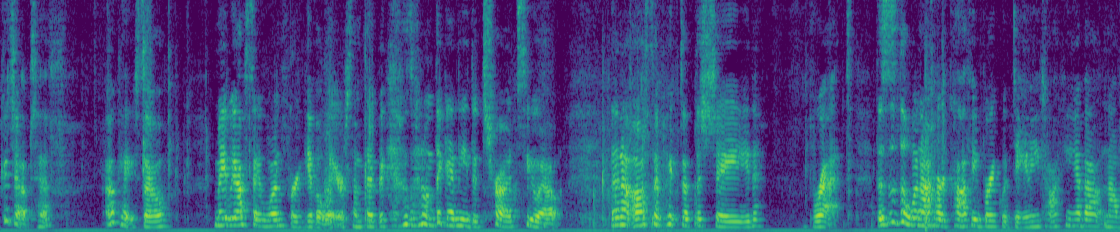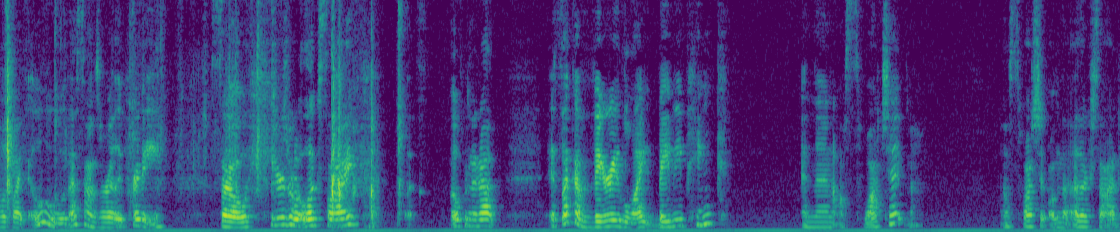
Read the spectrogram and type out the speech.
Good job, Tiff. Okay, so maybe I'll say one for a giveaway or something because I don't think I need to try two out. Then I also picked up the shade Brat. This is the one I heard Coffee Break with Dani talking about, and I was like, ooh, that sounds really pretty. So here's what it looks like. Let's open it up. It's like a very light baby pink. And then I'll swatch it. I'll swatch it on the other side.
